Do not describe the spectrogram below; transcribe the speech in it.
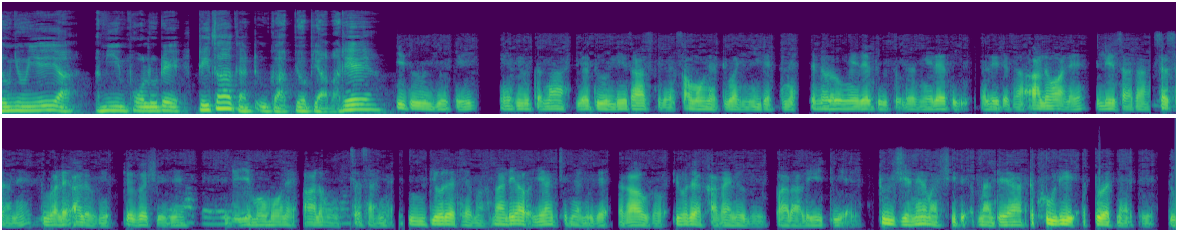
လုံညုံရေးရအမြင်ဖော်လို့တဲ့ဒေသခံတူကပြောပြပါတယ်။ပြည်သူရုပ်တွေအဲဒီတလားရတူလေးသားဆိုတဲ့ဆောင်းပုံးနဲ့တူကညီတယ်နဲ့ကျွန်တော်တို့ငယ်တဲ့သူဆိုလည်းငယ်တဲ့သူအလေးတကာအားလုံးကလည်းလေးစားတာဆက်ဆံတယ်သူကလည်းအားလုံးကိုပြောပြောရှင်းရှင်း ရေရေမုံမုံနဲ့အားလုံးကိုဆက်ဆံတယ်သူပြောတဲ့ထဲမှာမှန်တရားအရင်ချင်းနေနေတဲ့စကားကိုတော့ပြောတဲ့အခါတိုင်းလို့ပါတာလေးတွေ့ရတယ်သူရင်ထဲမှာရှိတဲ့အမှန်တရားတစ်ခုလေးအတွက်နဲ့သူ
